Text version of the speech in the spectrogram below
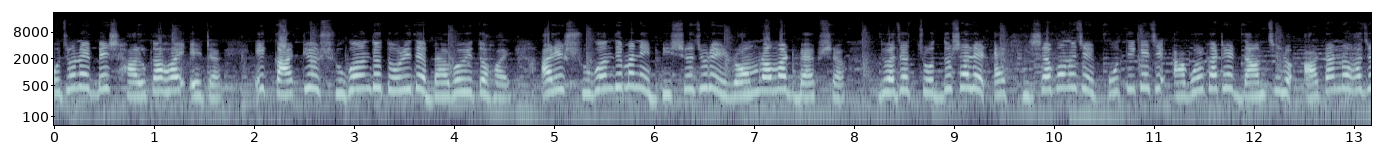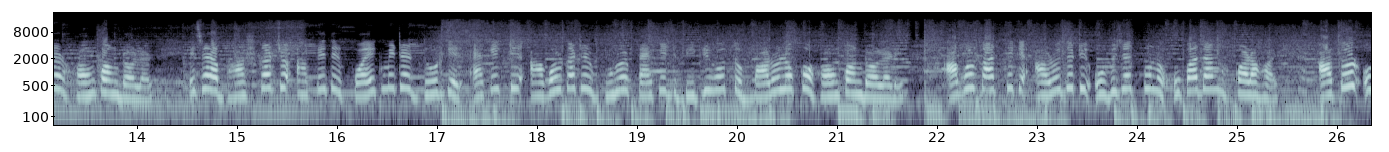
ওজনে বেশ হালকা হয় এটা। এই কাঠটিও সুগন্ধ তৈরিতে ব্যবহৃত হয়, আর এর সুগন্ধি মানে বিশ্বজুড়ে রমরমাট ব্যবসা। দু হাজার চোদ্দ সালের এক হিসাব অনুযায়ী প্রতি কেজি আগর কাঠের দাম ছিল আটান্ন হাজার হংকং ডলার। এছাড়া ভাস্কর্য আকৃতির কয়েক মিটার দৈর্ঘ্যের এক একটি আগর কাঠের গুঁড়োর প্যাকেট বিক্রি হতো বারো লক্ষ হংকং ডলারে। আগর কাঠ থেকে আরও দুটি অভিজাতপূর্ণ উপাদান করা হয়। আতর ও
